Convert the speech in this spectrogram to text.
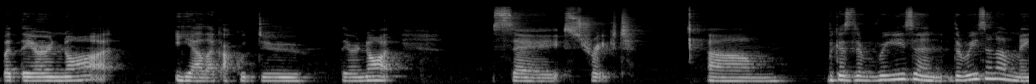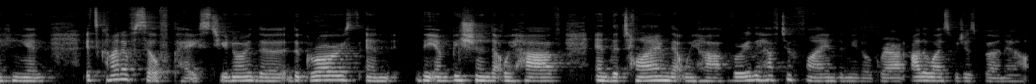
but they are not yeah, like I could do, they're not, say, strict. Um, because the reason the reason i'm making it it's kind of self-paced you know the the growth and the ambition that we have and the time that we have we really have to find the middle ground otherwise we just burn out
